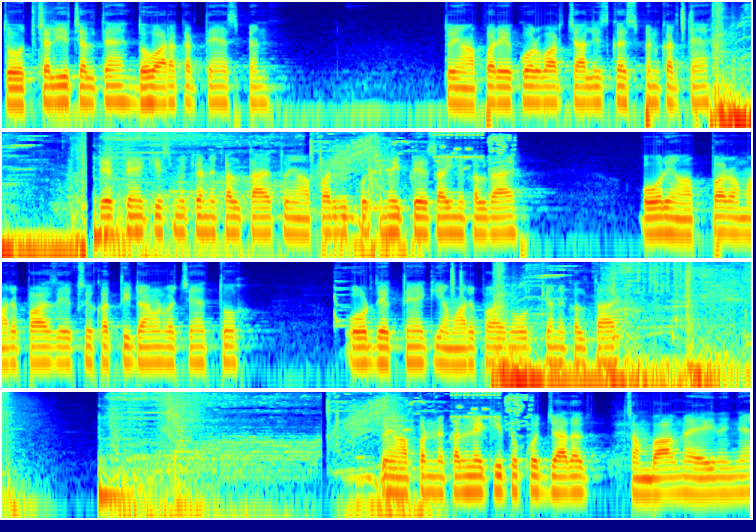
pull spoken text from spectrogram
तो चलिए चलते हैं, दोबारा करते हैं स्पिन तो यहाँ पर एक और बार चालीस का स्पिन करते हैं। देखते हैं कि इसमें क्या निकलता है तो यहाँ पर भी कुछ नहीं, पैसा ही निकल रहा है। और यहाँ पर हमारे पास एक सौ इकतीस डायमंड बचे हैं तो और देखते हैं कि हमारे पास और क्या निकलता है। तो यहाँ पर निकलने की तो कुछ ज़्यादा संभावना है ही नहीं है।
